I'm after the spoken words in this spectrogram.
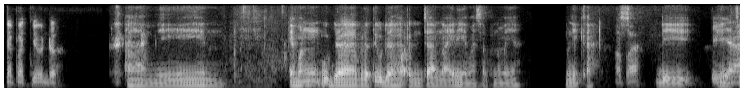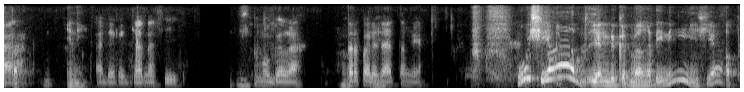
dapat jodoh. Amin. Emang udah berarti udah rencana ini ya Mas apa namanya? Menikah Apa? di ini Iya. cepat ini. Ada rencana sih. Semoga lah. Ntar pada datang ya. Oh siap, yang deket banget ini siap.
